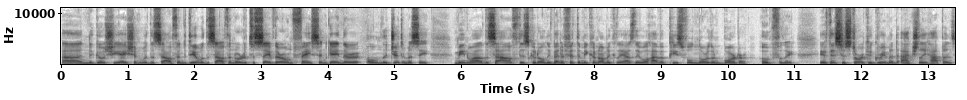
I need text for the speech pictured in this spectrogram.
a negotiation with the South and deal with the South in order to save their own face and gain their own legitimacy. Meanwhile, the South, this could only benefit them economically as they will have a peaceful northern border, hopefully. If this historic agreement actually happens,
